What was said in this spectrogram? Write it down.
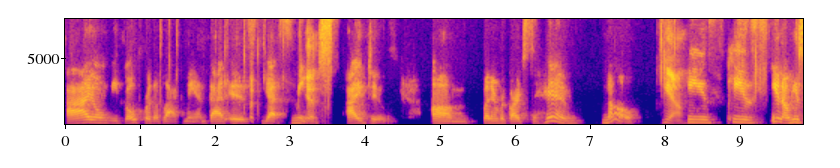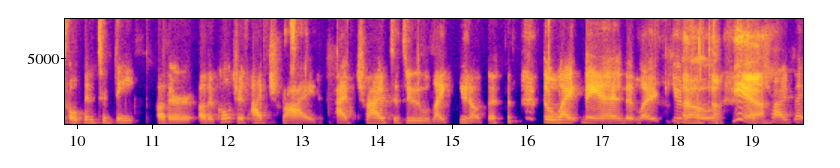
I only go for the black man. That is yes, me. Yes. I do. Um, but in regards to him, no. Yeah. He's he's, you know, he's open to date other other cultures i've tried i've tried to do like you know the the white man like you know yeah I've tried the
